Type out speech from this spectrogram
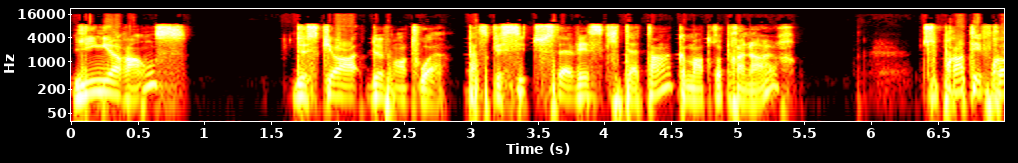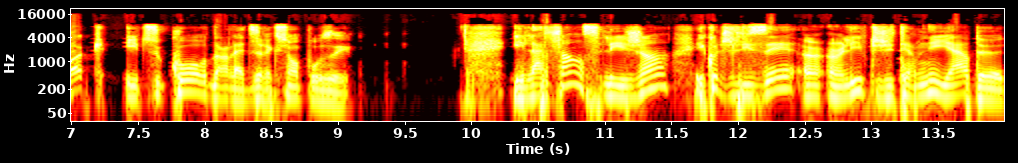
L'ignorance de ce qu'il y a devant toi. Parce que si tu savais ce qui t'attend comme entrepreneur, tu prends tes frocs et tu cours dans la direction opposée. Et la chance, les gens, écoute, je lisais un, livre que j'ai terminé hier de,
